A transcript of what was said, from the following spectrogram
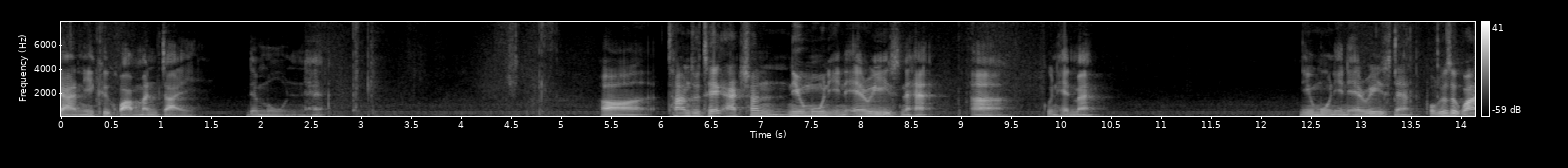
การณ์นี้คือความมั่นใจ the moon นะฮะ uh, time to take action new moon in Aries นะฮะอ่าคุณเห็นไหม new moon in Aries นะ ผมรู้สึกว่า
